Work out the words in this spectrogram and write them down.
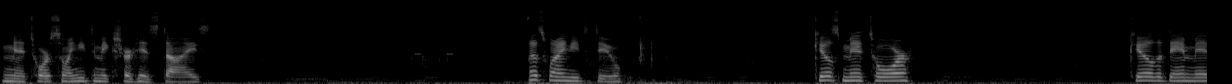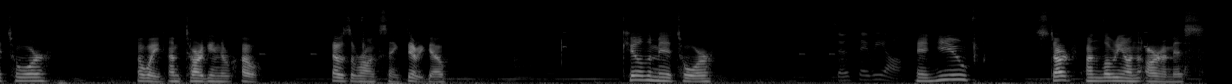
Minotaur, so I need to make sure his dies. That's what I need to do. Kills Minotaur. Kill the damn Minotaur. Oh wait, I'm targeting the... Oh. That was the wrong thing. There we go. Kill the Minotaur. So say we all. And you start unloading on the Artemis.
